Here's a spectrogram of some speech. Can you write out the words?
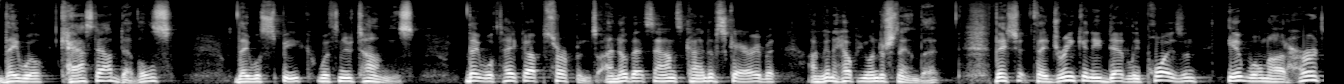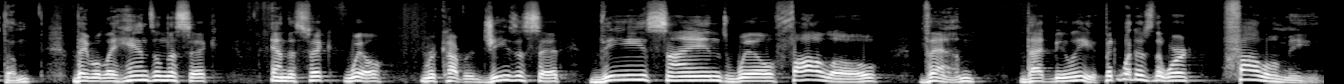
they will cast out devils, they will speak with new tongues, they will take up serpents. I know that sounds kind of scary, but I'm going to help you understand that. They should, if they drink any deadly poison, it will not hurt them. They will lay hands on the sick, and the sick will recover. Jesus said, These signs will follow them that believe. But what does the word follow mean?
